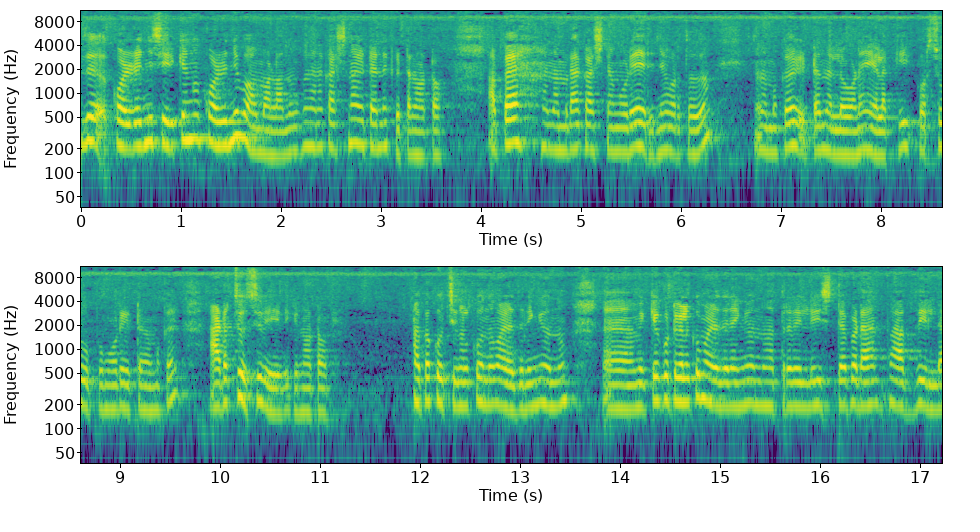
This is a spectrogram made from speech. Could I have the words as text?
ഇത് കുഴഞ്ഞ് ശരിക്കും അങ്ങ് കുഴഞ്ഞു പോകാൻ പാടില്ല. നമുക്ക് അങ്ങനെ കഷ്ണമായിട്ട് തന്നെ കിട്ടണം കേട്ടോ അപ്പം നമ്മുടെ ആ കഷ്ണം കൂടി അരിഞ്ഞ് കൊടുത്തത് നമുക്ക് ഇട്ട് നല്ലോണം ഇളക്കി കുറച്ച് ഉപ്പും കൂടി ഇട്ട് നമുക്ക് അടച്ചു വെച്ച് വേവിക്കണം കേട്ടോ അപ്പോൾ കൊച്ചുങ്ങൾക്കൊന്നും വഴുതനങ്ങയൊന്നും മിക്ക കുട്ടികൾക്കും വഴുതനങ്ങയൊന്നും അത്ര വലിയ ഇഷ്ടപ്പെടാൻ സാധ്യതയില്ല.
